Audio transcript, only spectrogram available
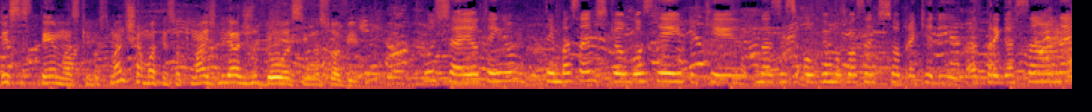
desses temas que você mais chamou a atenção, que mais lhe ajudou assim na sua vida? Puxa, eu tenho tem bastante que eu gostei porque nós ouvimos bastante sobre aquele a pregação, né?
